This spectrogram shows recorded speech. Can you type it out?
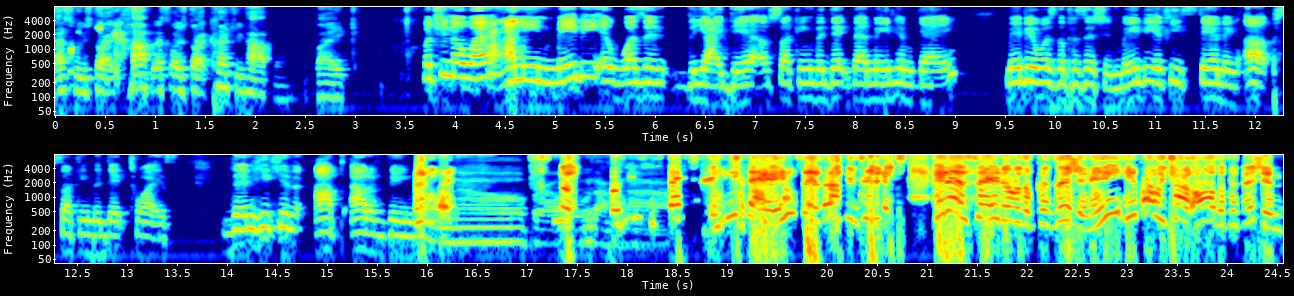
that's when you start hopping. That's when you start country hopping. Like But you know what? Uh-huh. I mean, maybe it wasn't the idea of sucking the dick that made him gay. Maybe it was the position. Maybe if he's standing up sucking the dick twice, then he can opt out of being gay. No, No, bro. He said, he said, he said sucking two dicks. He didn't say there was a position. He he probably tried all the positions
